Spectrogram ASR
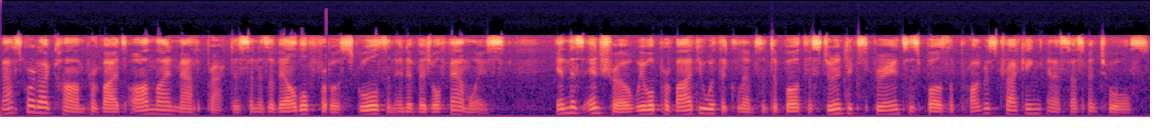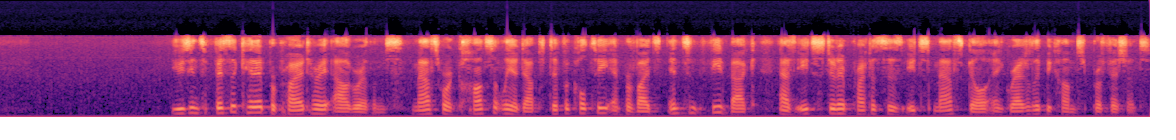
MathScore.com provides online math practice and is available for both schools and individual families. In this intro, we will provide you with a glimpse into both the student experience as well as the progress tracking and assessment tools. Using sophisticated proprietary algorithms, MathScore constantly adapts difficulty and provides instant feedback as each student practices each math skill and gradually becomes proficient.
